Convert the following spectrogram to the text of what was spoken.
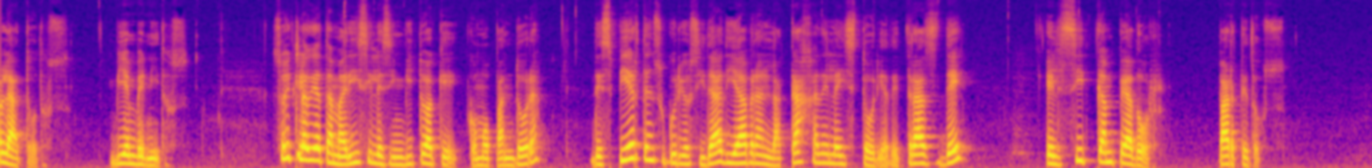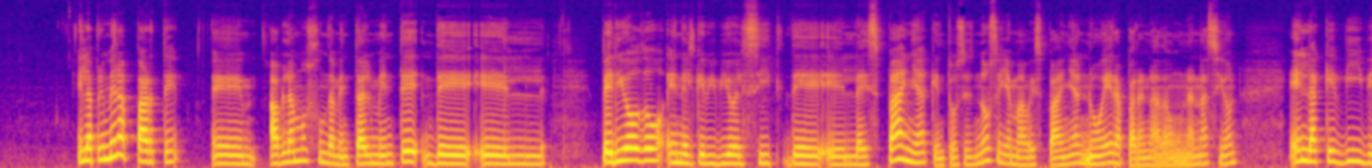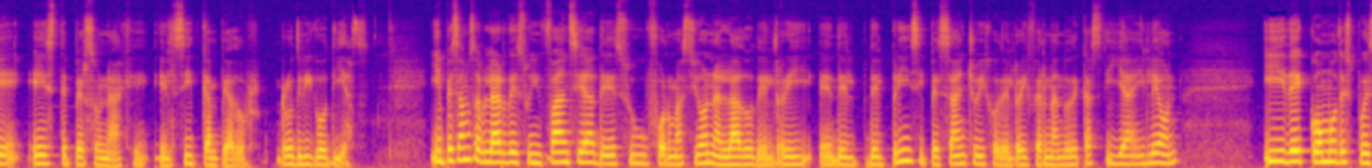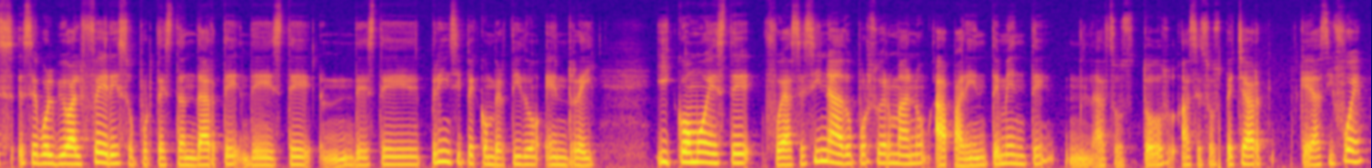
Hola a todos, bienvenidos. Soy Claudia Tamariz y les invito a que, como Pandora, despierten su curiosidad y abran la caja de la historia detrás de El Cid Campeador, parte 2. En la primera parte eh, hablamos fundamentalmente del periodo en el que vivió el Cid de eh, la España, que entonces no se llamaba España, no era para nada una nación, en la que vive este personaje, el Cid campeador, Rodrigo Díaz. Y empezamos a hablar de su infancia, de su formación al lado del, rey, eh, del, príncipe Sancho, hijo del rey Fernando de Castilla y León, y de cómo después se volvió alférez o portaestandarte de este, de este príncipe convertido en rey y cómo éste fue asesinado por su hermano, aparentemente, todo hace sospechar que así fue,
